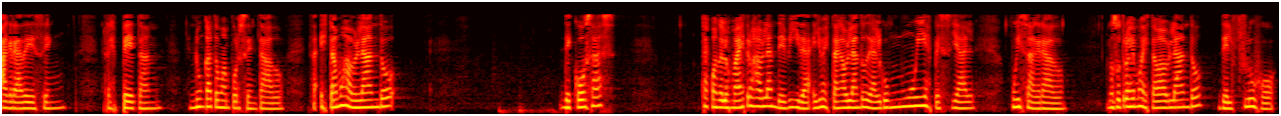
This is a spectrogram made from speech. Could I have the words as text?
agradecen, respetan, nunca toman por sentado. estamos hablando de cosas, o cuando los maestros hablan de vida, ellos están hablando de algo muy especial, muy sagrado. Nosotros hemos estado hablando del flujo,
